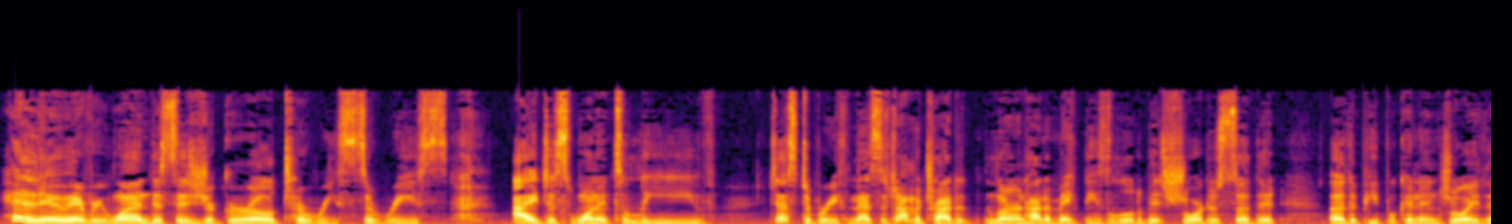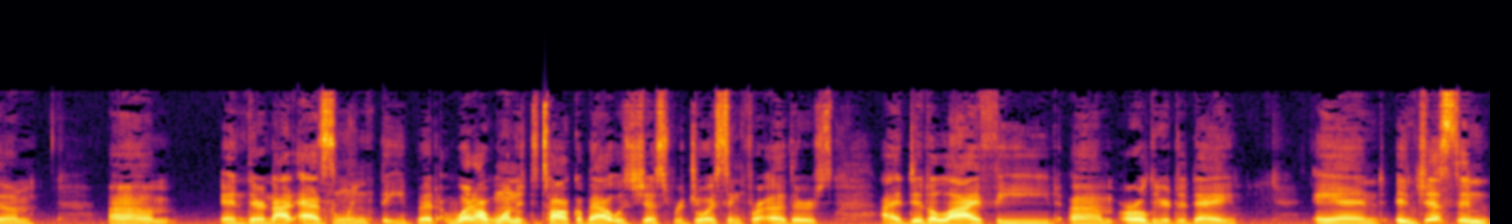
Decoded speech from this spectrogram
Hello, everyone. This is your girl, Teresa Reese. I just wanted to leave just a brief message. I'm going to try to learn how to make these a little bit shorter so that other people can enjoy them um, and they're not as lengthy. But what I wanted to talk about was just rejoicing for others. I did a live feed um, earlier today and and just in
